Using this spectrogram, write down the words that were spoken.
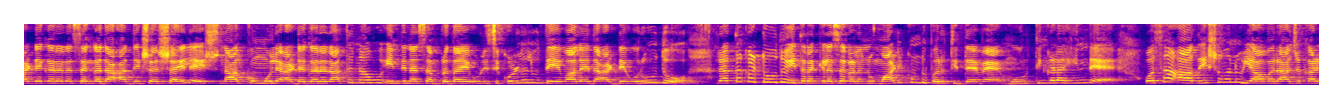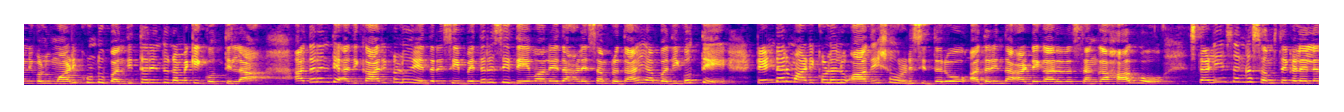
ಅಡ್ಡೆಗಾರರ ಸಂಘದ ಅಧ್ಯಕ್ಷ ಶೈಲೇಶ್, ನಾಲ್ಕು ಮೂಲೆ ಅಡ್ಡೆಗಾರರಾದ ನಾವು ಇಂದಿನ ಸಂಪ್ರದಾಯ ಉಳಿಸಿಕೊಳ್ಳಲು ದೇವಾಲಯದ ಅಡ್ಡೆ ಹೊರುವುದು ರಥ ಕಟ್ಟುವುದು ಇತರ ಕೆಲಸಗಳನ್ನು ಮಾಡಿಕೊಂಡು ಬರುತ್ತಿದ್ದೇವೆ. ಮೂರು ತಿಂಗಳ ಹಿಂದೆ ಹೊಸ ಆದೇಶವನ್ನು ಯಾವ ರಾಜಕಾರಣಿಗಳು ಮಾಡಿಕೊಂಡು ಬಂದಿದ್ದರೆಂದು ನಮಗೆ ಗೊತ್ತಿಲ್ಲ. ಅದರಂತೆ ಅಧಿಕಾರಿಗಳು ಎದುರಿಸಿ ಬೆದರಿಸಿ ದೇವಾಲಯದ ಹಳೆ ಸಂಪ್ರದಾಯ ಬದಿಗೊತ್ತಿ ಟೆಂಡರ್ ಮಾಡಿಕೊಳ್ಳಲು ಆದೇಶ ಹೊರಡಿಸಿದ್ದರು. ಅದರಿಂದ ಅಡ್ಡೆಗಾರರ ಸಂಘ ಹಾಗೂ ಸ್ಥಳೀಯ ಸಂಘ ಸಂಸ್ಥೆಗಳೆಲ್ಲ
